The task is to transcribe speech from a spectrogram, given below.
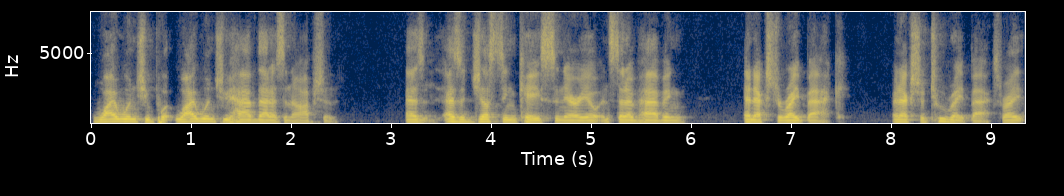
Why wouldn't you put why wouldn't you have that as an option? As as a just in case scenario instead of having an extra right back, an extra two right backs, right?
